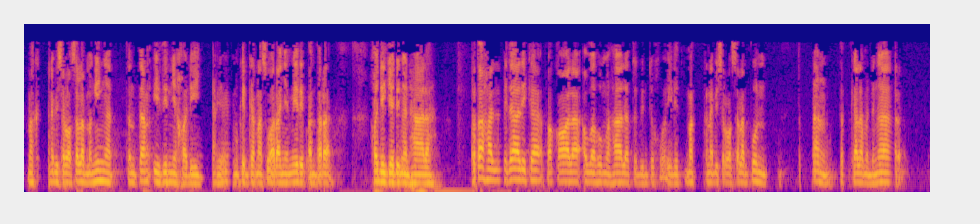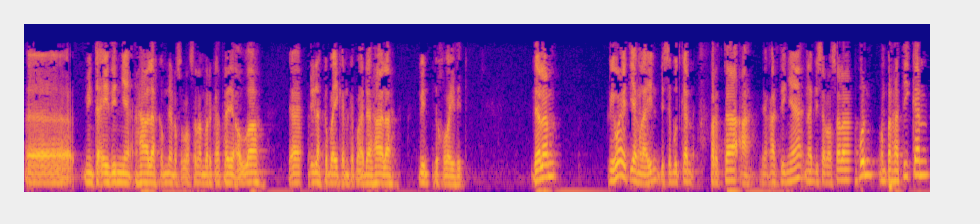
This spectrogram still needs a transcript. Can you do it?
Maka Nabi Shallallahu Alaihi Wasallam mengingat tentang izinnya Khadijah. Ya. Mungkin karena suaranya mirip antara Khadijah dengan Halah. Fatahal bidzalika faqala Allahumma halatu bintu Khuwailid. Maka Nabi sallallahu alaihi wasallam pun tenang tatkala mendengar uh, minta izinnya Halah kemudian Rasulullah SAW berkata ya Allah berilah kebaikan kepada Halah bintu Khuwailid. Dalam riwayat yang lain disebutkan farta'a yang artinya Nabi SAW pun memperhatikan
